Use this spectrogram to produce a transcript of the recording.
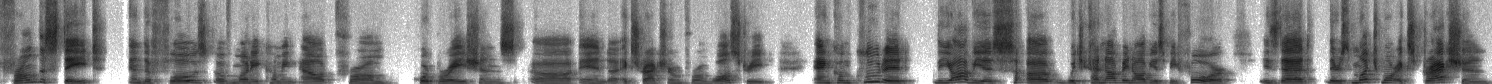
from the state and the flows of money coming out from corporations uh, and uh, extraction from Wall Street and concluded the obvious, uh, which had not been obvious before, is that there's much more extraction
